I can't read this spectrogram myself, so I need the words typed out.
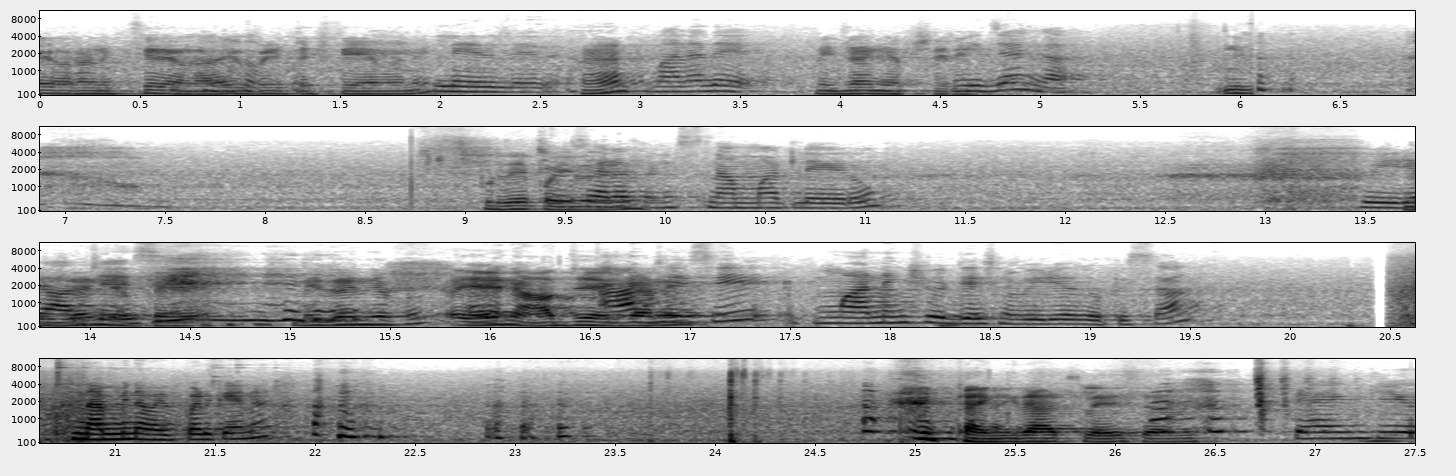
ఎవరైనా ఇచ్చిరేమో కదా ఇప్పుడు టెస్ట్ చేయమని? లేదు లేదు. ఆ? మనదే. నిజం చెప్పి నిజంగా. ఇప్పుడు చూసారా ఫ్రెండ్స్ నమ్మట్లేరు. వీడియో ఆఫ్ నిజం చేసి. చెప్పే నిజం చెప్పు. ఏం ఆఫ్ ఆఫ్ చేయగానే చేసి మార్నింగ్ షూట్ చేసిన వీడియో చూపిస్తా. నమ్మినావు ఇప్పటికైనా? కంగ్రాచులేషన్ థ్యాంక్ యూ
